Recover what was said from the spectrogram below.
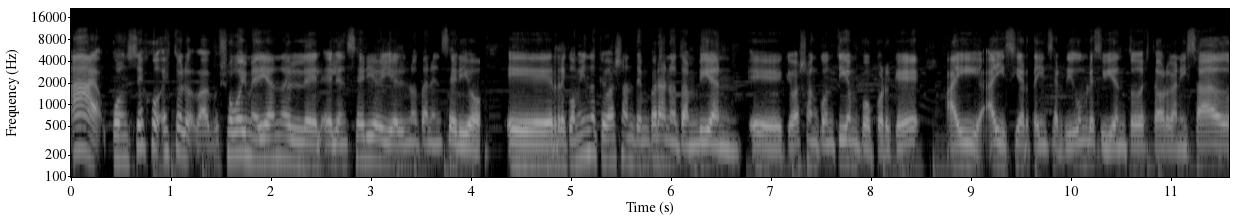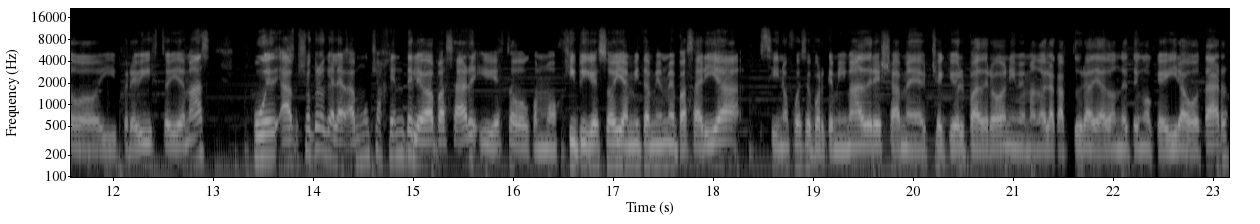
Ah, consejo, esto lo- yo voy mediando el, el- el en serio y el no tan en serio. Eh, recomiendo que vayan temprano también, eh, que vayan con tiempo, porque hay, hay cierta incertidumbre, si bien todo está organizado y previsto y demás. Puede, a- yo creo que a, la- a mucha gente le va a pasar, y esto como hippie que soy, a mí también me pasaría, si no fuese porque mi madre ya me chequeó el padrón y me mandó la captura de a dónde tengo que ir a votar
